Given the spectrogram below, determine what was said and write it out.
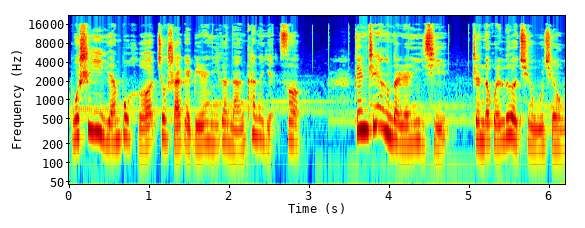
不是一言不合就甩给别人一个难看的眼色，跟这样的人一起，真的会乐趣无穷。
